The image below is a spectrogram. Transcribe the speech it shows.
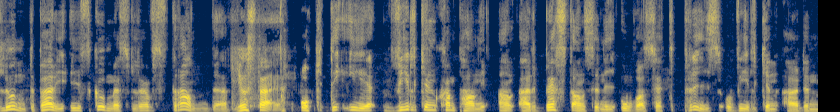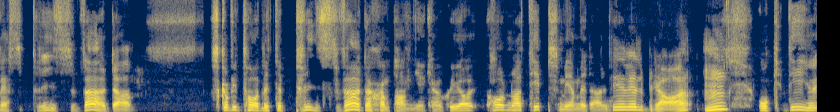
Lundberg i Skummeslövstrand. Just det. Och det är vilken champagne är bäst anser ni oavsett pris och vilken är den mest prisvärda? Ska vi ta lite prisvärda champagne kanske? Jag har några tips med mig där. Det är väl bra. Mm. Och det är ju,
